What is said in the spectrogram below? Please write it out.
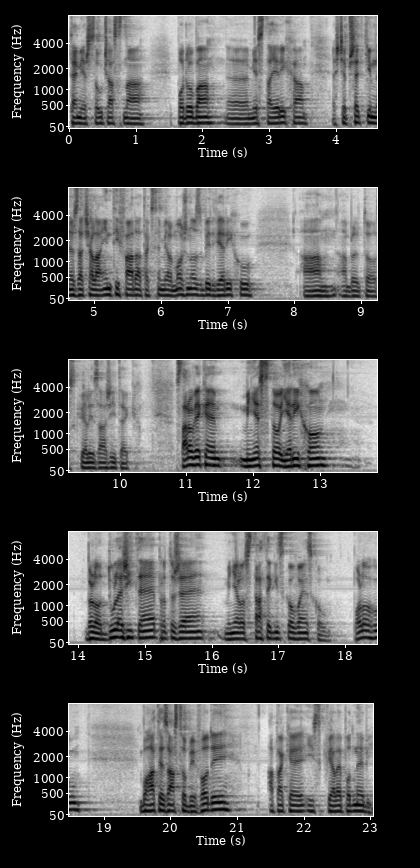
téměř současná podoba eh, města Jericha. Ještě předtím, než začala intifáda, tak jsem měl možnost být v Jerichu a, a byl to skvělý zážitek. Starověké město Jericho bylo důležité, protože mělo strategickou vojenskou polohu, bohaté zásoby vody a také i skvělé podnebí.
